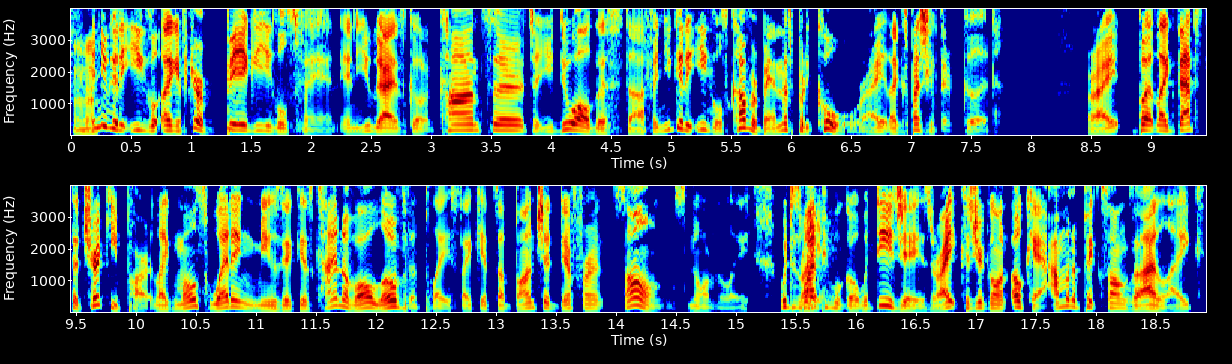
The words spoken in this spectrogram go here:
Mm-hmm. and you get an Eagle. Like if you're a big Eagles fan and you guys go to concerts or you do all this stuff and you get an Eagles cover band, that's pretty cool, right? Like especially if they're good, right? But like that's the tricky part. Like most wedding music is kind of all over the place. Like it's a bunch of different songs normally, which is right. why people go with DJs, right? Because you're going, okay, I'm gonna pick songs that I like.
